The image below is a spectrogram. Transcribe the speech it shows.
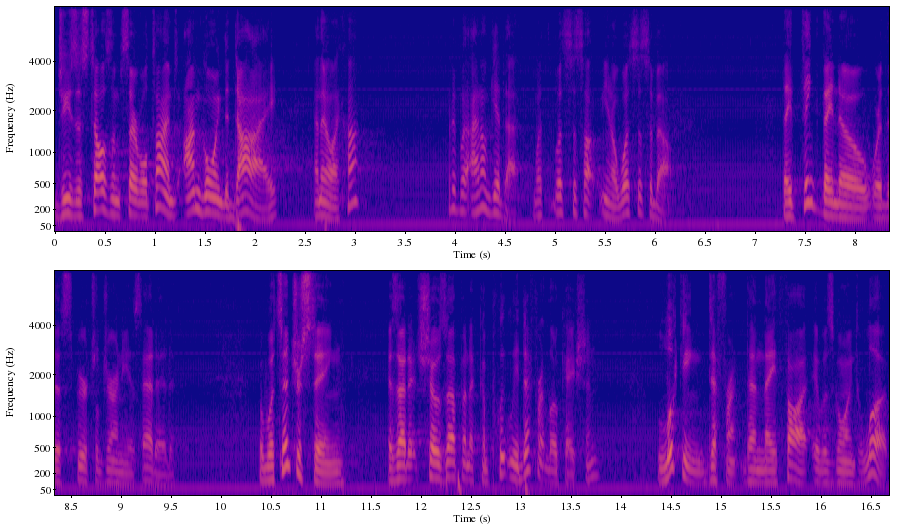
Jesus tells them several times, I'm going to die. And they're like, huh? I don't get that. What, what's, this, you know, what's this about? They think they know where this spiritual journey is headed. But what's interesting is that it shows up in a completely different location, looking different than they thought it was going to look.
